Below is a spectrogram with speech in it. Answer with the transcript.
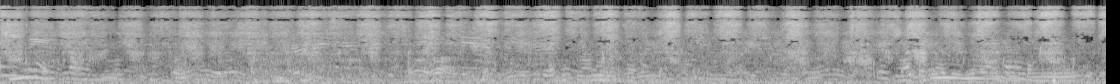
Thank 何?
